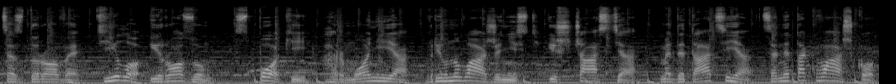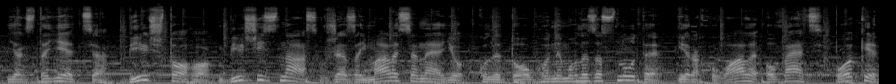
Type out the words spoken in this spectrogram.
це здорове тіло і розум, спокій, гармонія, врівноваженість і щастя. Медитація це не так важко, як здається. Більш того, більшість з нас вже займалися нею, коли довго не могли заснути і рахували овець, поки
